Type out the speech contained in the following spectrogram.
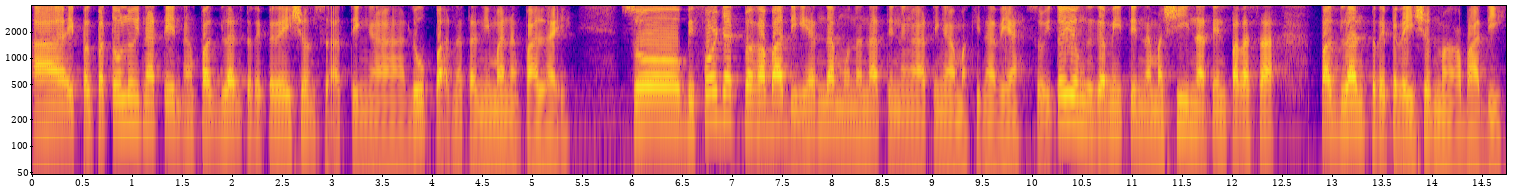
ay ipagpatuloy natin ang pagland preparation sa ating ah, lupa na taniman ng palay. So, before that mga kabady, ihanda muna natin ang ating uh, makinarya. So, ito yung gagamitin na machine natin para sa pagland preparation mga kabady.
